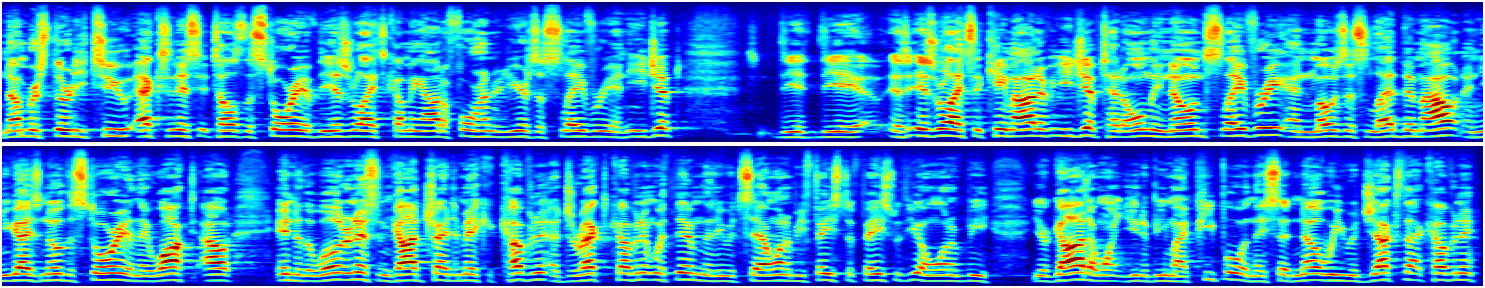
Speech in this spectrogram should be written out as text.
Numbers 32, Exodus, it tells the story of the Israelites coming out of 400 years of slavery in Egypt. The, the Israelites that came out of Egypt had only known slavery, and Moses led them out. And you guys know the story. And they walked out into the wilderness, and God tried to make a covenant, a direct covenant with them. That He would say, I want to be face to face with you. I want to be your God. I want you to be my people. And they said, No, we reject that covenant.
